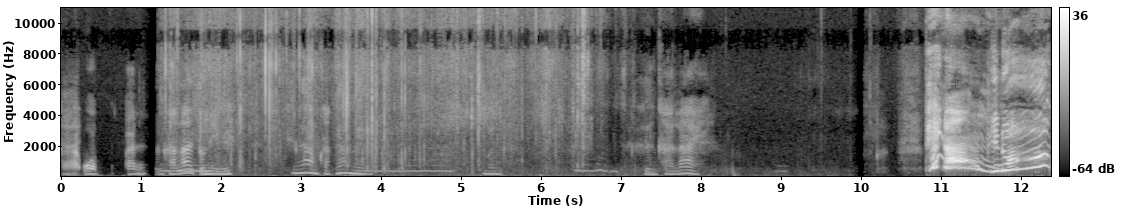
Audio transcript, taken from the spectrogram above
ขาอวบอันเหมือนขาไล่ตัวนี้ไหมที่งามคักงามเลยมึงถึงขาไล่ พี่น้อง พี่น้อง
